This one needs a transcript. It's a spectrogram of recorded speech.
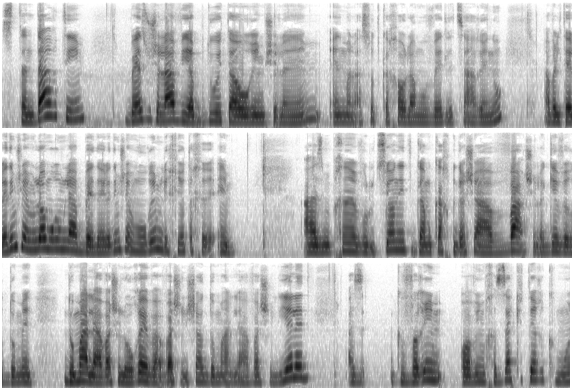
הסטנדרטיים באיזשהו שלב יאבדו את ההורים שלהם, אין מה לעשות, ככה העולם עובד לצערנו, אבל את הילדים שלהם הם לא אמורים לאבד, הילדים שלהם אמורים לחיות אחריהם. אז מבחינה אבולוציונית, גם כך בגלל שהאהבה של הגבר דומה, דומה לאהבה של הורה והאהבה של אישה דומה לאהבה של ילד, אז גברים אוהבים חזק יותר, כמו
